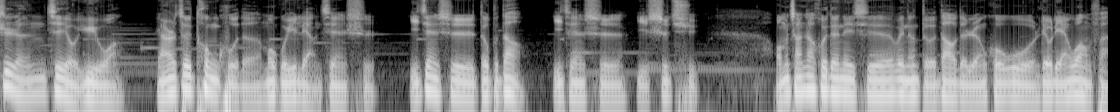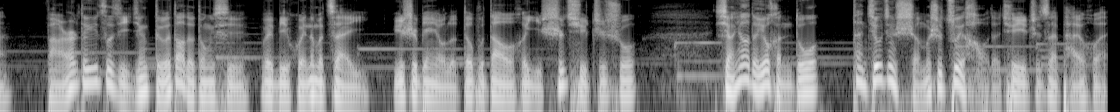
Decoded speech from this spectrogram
世人皆有欲望，然而最痛苦的莫过于两件事：一件事得不到，一件事已失去。我们常常会对那些未能得到的人或物流连忘返，反而对于自己已经得到的东西未必会那么在意，于是便有了得不到和已失去之说。想要的有很多，但究竟什么是最好的，却一直在徘徊，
